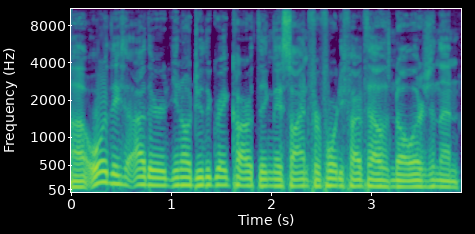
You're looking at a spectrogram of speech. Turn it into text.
Uh, or they either you know do the great car thing, they sign for forty five thousand dollars, and then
